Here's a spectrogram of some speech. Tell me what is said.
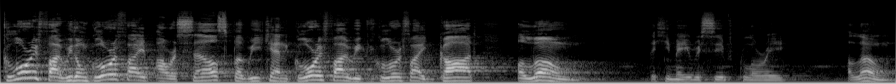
glorify. We don't glorify ourselves, but we can glorify. We glorify God alone that he may receive glory alone.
